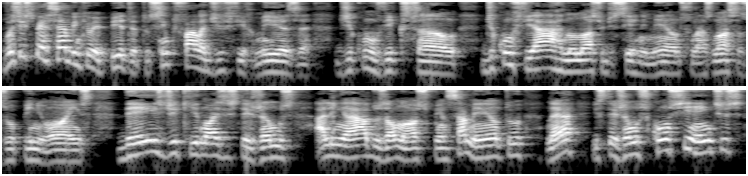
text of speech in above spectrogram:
Vocês percebem que o epíteto sempre fala de firmeza, de convicção, de confiar no nosso discernimento, nas nossas opiniões, desde que nós estejamos alinhados ao nosso pensamento, né? Estejamos conscientes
